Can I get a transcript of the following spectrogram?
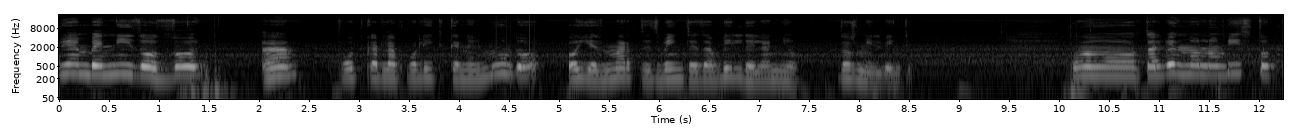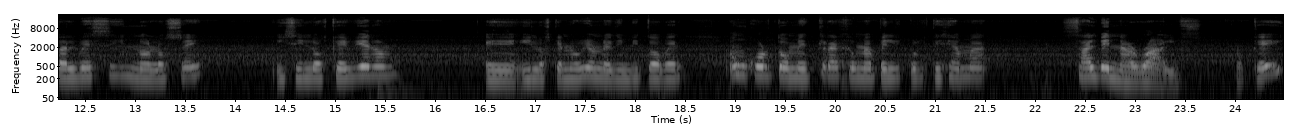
Bienvenidos hoy a Podcast La Política en el Mundo. Hoy es martes 20 de abril del año 2020. Como tal vez no lo han visto, tal vez sí, no lo sé. Y si los que vieron eh, y los que no vieron les invito a ver un cortometraje, una película que se llama Salven a Ralph. ¿Ok?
